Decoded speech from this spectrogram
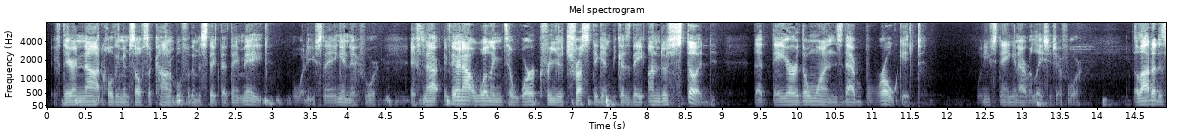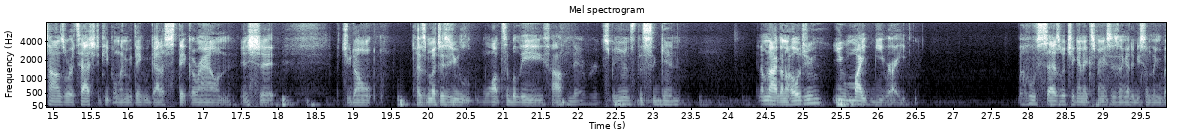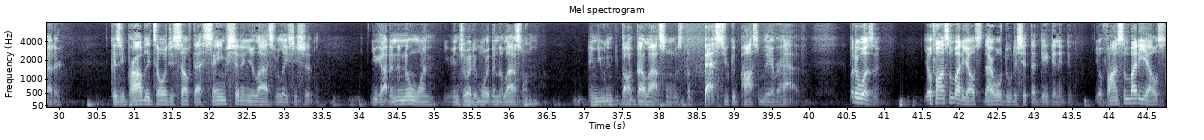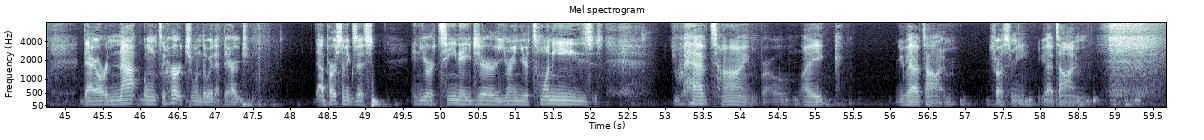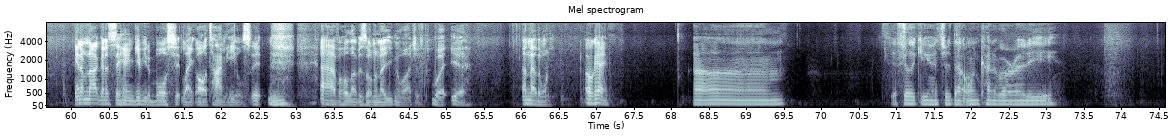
If they're not holding themselves accountable for the mistake that they made, what are you staying in there for? If not, if they're not willing to work for your trust again because they understood that they are the ones that broke it, what are you staying in that relationship for? A lot of the times we're attached to people and we think we gotta stick around and shit, but you don't. As much as you want to believe, I'll never experience this again. And I'm not gonna hold you. You might be right. But who says what you're gonna experience isn't gonna be something better? Because you probably told yourself that same shit in your last relationship. You got in a new one, you enjoyed it more than the last one. And you thought that last one was the best you could possibly ever have. But it wasn't. You'll find somebody else that will do the shit that they didn't do. You'll find somebody else that are not going to hurt you in the way that they hurt you. That person exists. And you're a teenager, you're in your 20s. You have time, bro. Like, you have time. Trust me, you have time. And I'm not gonna sit here and give you the bullshit like all time heals. It, I have a whole episode on that. You can watch it. But yeah, another one. Okay. Um, I feel like you answered that one kind of already.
